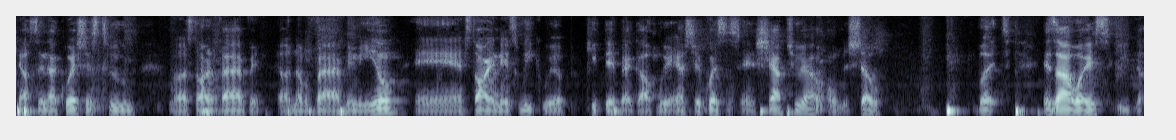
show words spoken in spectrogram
y'all send out questions to uh, starting five at uh, number five MEM, and starting this week we'll kick that back off. We'll answer your questions and shout you out on the show. But as always, you know,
